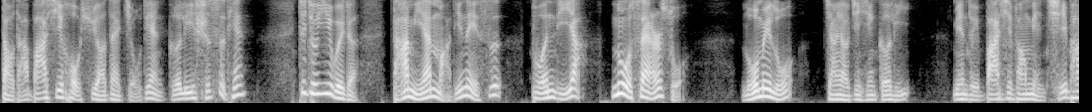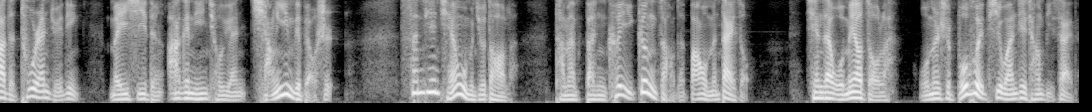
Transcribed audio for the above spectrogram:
到达巴西后需要在酒店隔离十四天，这就意味着达米安·马丁内斯、布恩迪亚、诺塞尔索、罗梅罗将要进行隔离。面对巴西方面奇葩的突然决定，梅西等阿根廷球员强硬地表示。三天前我们就到了，他们本可以更早的把我们带走，现在我们要走了，我们是不会踢完这场比赛的。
